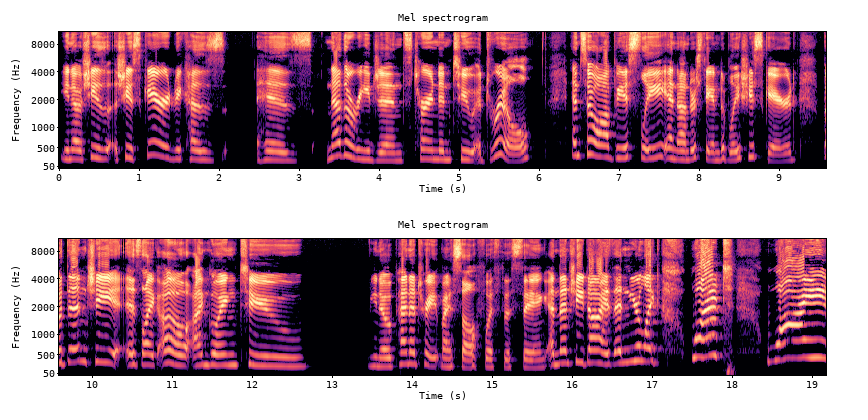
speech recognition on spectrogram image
you know, she's she's scared because his nether regions turned into a drill. And so obviously and understandably she's scared. But then she is like, "Oh, I'm going to you know, penetrate myself with this thing." And then she dies. And you're like, "What? why?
